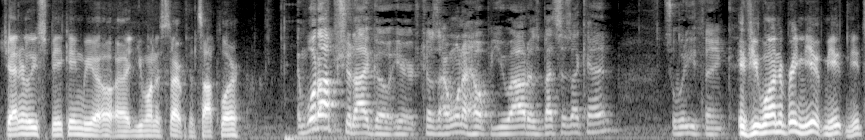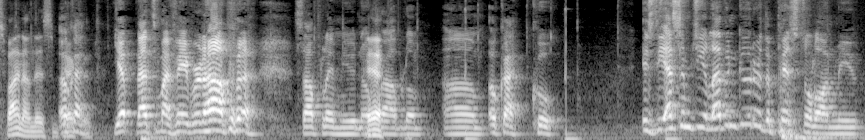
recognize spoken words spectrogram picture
generally speaking, we uh, you want to start with the top floor. And what op should I go here? Because I want to help you out as best as I can. So what do you think? If you want to bring mute, mute, mute's fine on this objective. Okay. Yep, that's my favorite op. so I'll play mute, no Yeah. problem. Um. Okay. Cool. Is the SMG 11 good or the pistol on mute?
